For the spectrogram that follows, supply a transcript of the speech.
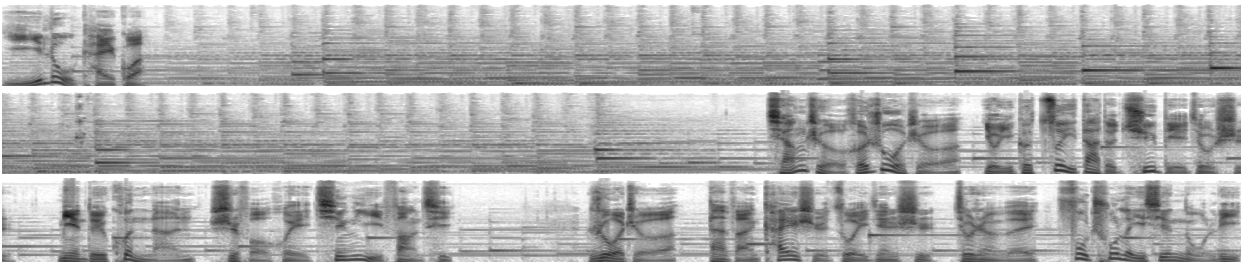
一路开挂。强者和弱者有一个最大的区别，就是面对困难是否会轻易放弃。弱者但凡开始做一件事，就认为付出了一些努力，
